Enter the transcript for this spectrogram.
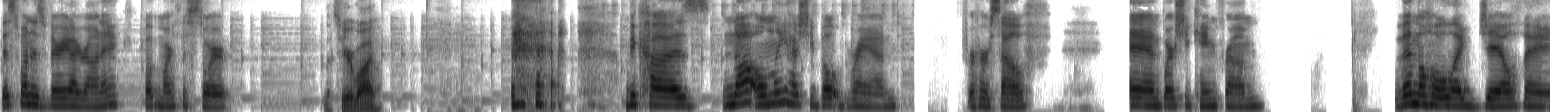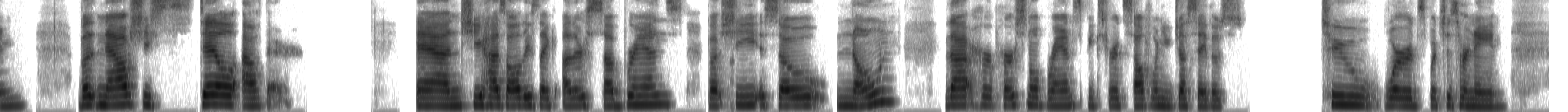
This one is very ironic, but Martha Stewart. Let's hear why. because not only has she built brand for herself and where she came from, then the whole like jail thing, but now she's still out there and she has all these like other sub brands but she is so known that her personal brand speaks for itself when you just say those two words, which is her name.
